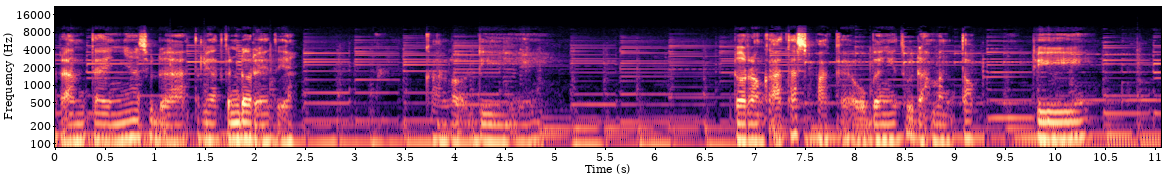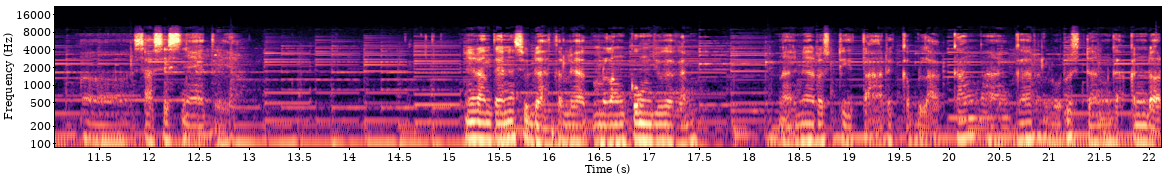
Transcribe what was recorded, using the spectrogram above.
Rantainya sudah terlihat kendor ya itu ya. Kalau di dorong ke atas pakai obeng itu udah mentok di sasisnya itu ya. Ini rantainya sudah terlihat melengkung juga kan. Nah ini harus ditarik ke belakang agar lurus dan nggak kendor.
